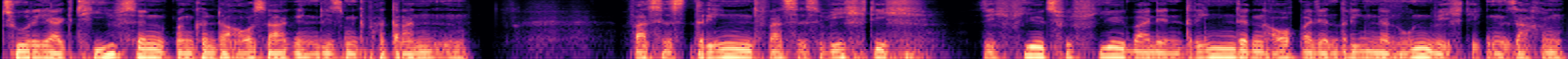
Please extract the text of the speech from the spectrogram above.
zu reaktiv sind, man könnte auch sagen in diesem Quadranten, was ist dringend, was ist wichtig, sich viel zu viel bei den dringenden, auch bei den dringenden unwichtigen Sachen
